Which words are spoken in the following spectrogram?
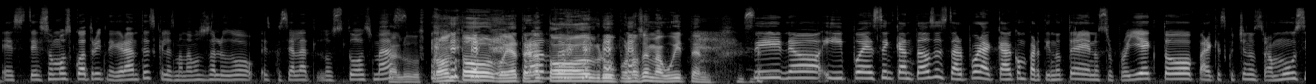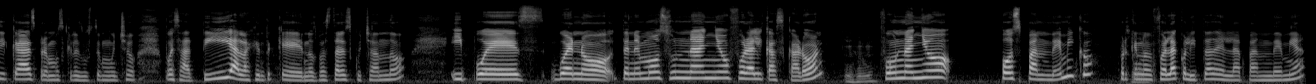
Este, somos cuatro integrantes que les mandamos un saludo especial a los dos más. Saludos. Pronto voy a traer a todo el grupo, no se me agüiten. Sí, no, y pues encantados de estar por acá compartiéndote nuestro proyecto para que escuchen nuestra música. Esperemos que les guste mucho, pues a ti, a la gente que nos va a estar escuchando. Y pues, bueno, tenemos un año fuera del cascarón. Ujú. Fue un año post-pandémico, porque Sí. nos fue la colita de la pandemia.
